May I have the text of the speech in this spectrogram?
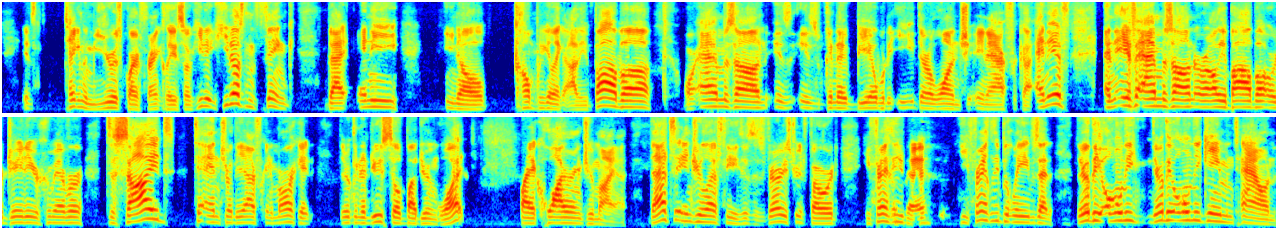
Taken them years, quite frankly. So he he doesn't think that any you know company like Alibaba or Amazon is is going to be able to eat their lunch in Africa. And if and if Amazon or Alibaba or JD or whomever decides to enter the African market, they're going to do so by doing what? By acquiring Jumaya. That's Andrew Left's thesis. It's very straightforward. He frankly Okay. he frankly believes that they're the only they're the only game in town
